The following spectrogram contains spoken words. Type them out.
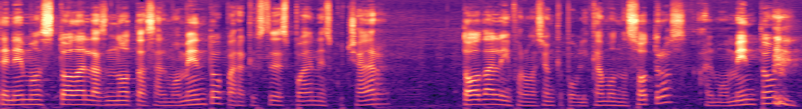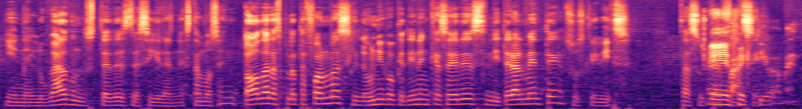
tenemos todas las notas al momento para que ustedes puedan escuchar toda la información que publicamos nosotros al momento y en el lugar donde ustedes deciden. Estamos en todas las plataformas y lo único que tienen que hacer es literalmente suscribirse. Está súper fácil. Efectivamente.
